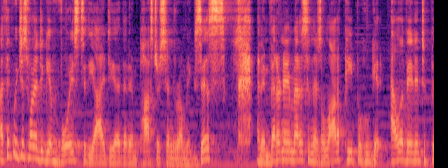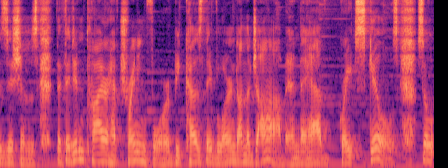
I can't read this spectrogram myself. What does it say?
I think we just wanted to give voice to the idea that imposter syndrome exists. And in veterinary medicine, there's a lot of people who get elevated to positions that they didn't prior have training for because they've learned on the job and they have great skills. So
